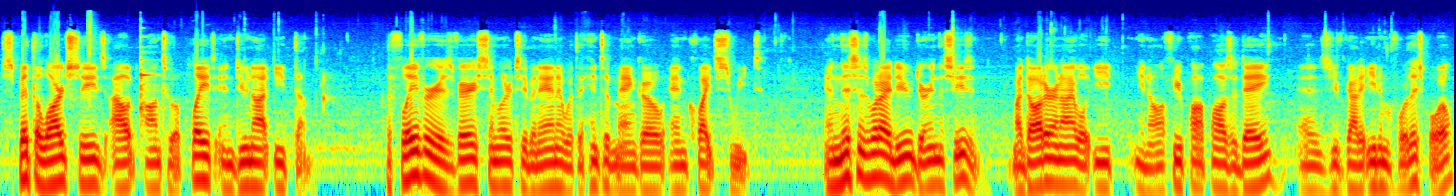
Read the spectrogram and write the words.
Spit the large seeds out onto a plate and do not eat them. The flavor is very similar to banana with a hint of mango and quite sweet. And this is what I do during the season. My daughter and I will eat, you know, a few pawpaws a day as you've got to eat them before they spoil.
